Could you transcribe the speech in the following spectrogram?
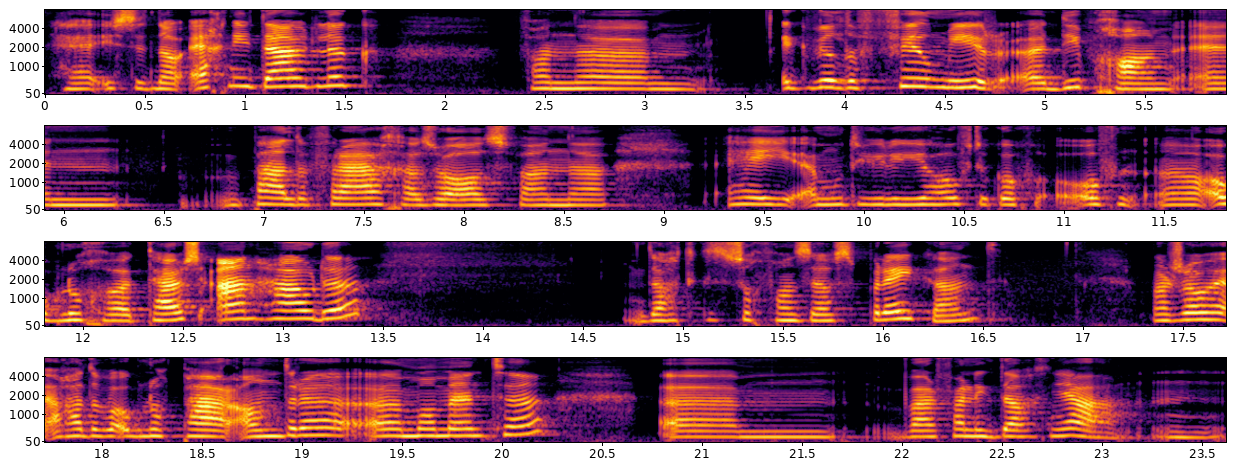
Hè, is dit nou echt niet duidelijk? Van, uh, ik wilde veel meer uh, diepgang en bepaalde vragen zoals van... hey, moeten jullie je hoofddoek ook, of, ook nog thuis aanhouden? Dacht ik, het is toch vanzelfsprekend? Maar zo hadden we ook nog een paar andere momenten. Um, waarvan ik dacht, ja, mm,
